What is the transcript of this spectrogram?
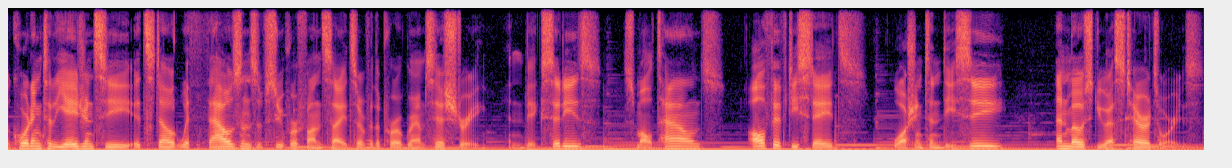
According to the agency, it's dealt with thousands of Superfund sites over the program's history in big cities, small towns, all 50 states, Washington, D.C., and most U.S. territories.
